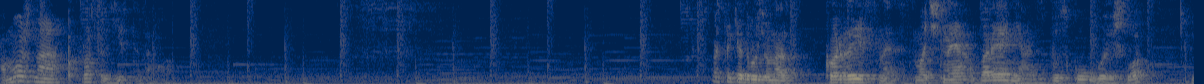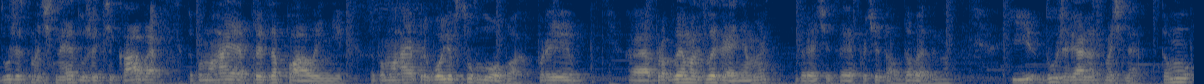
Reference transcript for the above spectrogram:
А можна просто з'їсти такого. Ось таке, друзі, у нас корисне, смачне варення з бузку вийшло. Дуже смачне, дуже цікаве. Допомагає при запаленні, допомагає при болі в суглобах, при е, проблемах з легенями. До речі, це я почитав, доведено. І дуже реально смачне. Тому.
